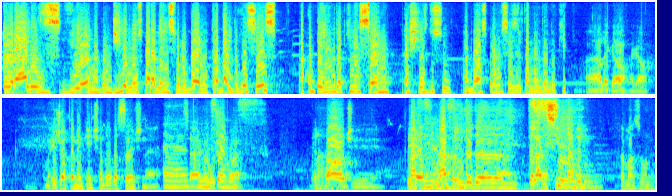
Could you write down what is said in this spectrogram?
Torales Viana, bom dia, meus parabéns pelo belo trabalho de vocês, acompanhando aqui na Serra, Caxias do Sul. Abraço para vocês, ele está mandando aqui. Ah, legal, legal. Uma região também que a gente andou bastante, né? É, Serra Gaúcha agora. Garibaldi. Na, na vinda da, da lá de cima, lá do Amazonas.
